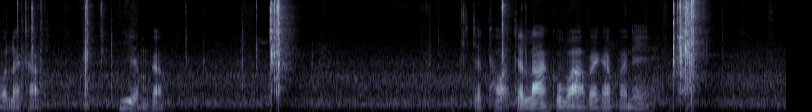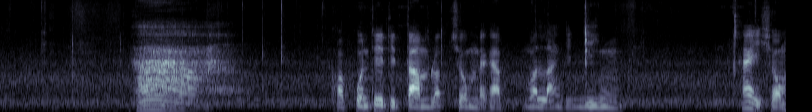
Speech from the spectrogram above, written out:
หมดแล้วครับ เยี่ยมครับ จะถอดจะล้างก็ว่าไปครับวันนี้ฮ่าขอบคุณที่ติดตามรับชมนะครับ วันหลังจะยิงให้ชม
